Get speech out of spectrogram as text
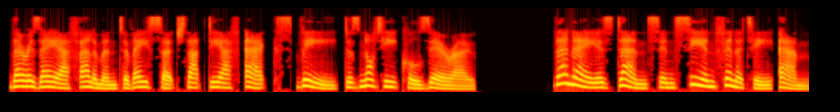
there is a F element of A such that df x v does not equal zero. Then A is dense in C infinity M.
